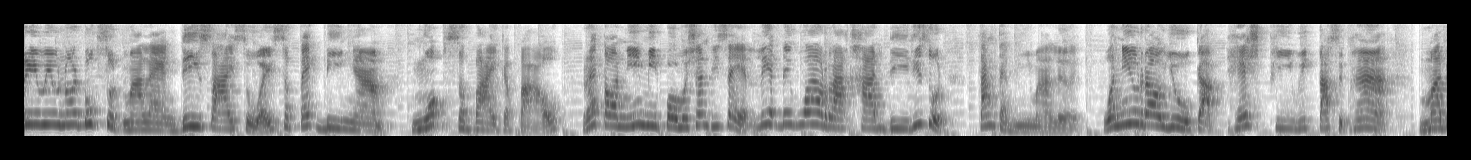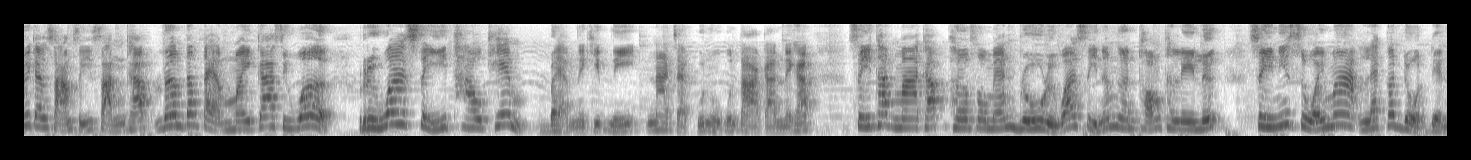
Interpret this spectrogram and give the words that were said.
รีวิวโน้ตบุ๊กสุดมาแรง ดีไซน์สวย สเปคดีงาม งบสบายกระเป๋า และตอนนี้มีโปรโมชั่นพิเศษเรียกได้ว่าราคาดีที่สุดตั้งแต่มีมาเลย วันนี้เราอยู่กับ HP Victus 15 มาด้วยกัน 3 สีสันครับ เริ่มตั้งแต่ Mica Silver หรือว่าสีเทาเข้มแบบในคลิปนี้น่าจะคุ้นหูคุ้นตากันนะครับ สีถัดมาครับ Performance Blue หรือว่าสีน้ำเงินท้องทะเลลึก สีนี้สวยมากและก็โดดเด่น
